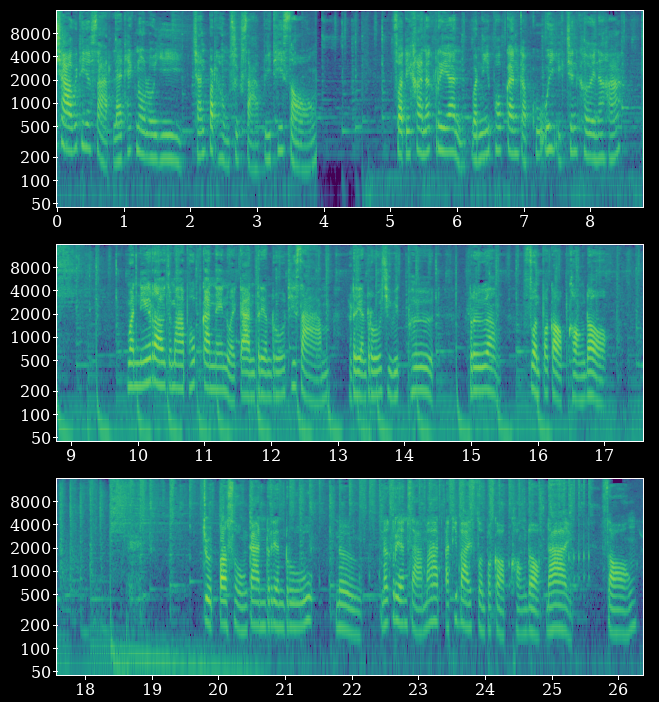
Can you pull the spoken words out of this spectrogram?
วิชาวิทยาศาสตร์และเทคโนโลยี ชั้นประถมศึกษาปีที่ 2 สวัสดีค่ะนักเรียน วันนี้พบกันกับครูอุ้ยอีกเช่นเคยนะคะ วันนี้เราจะมาพบกันในหน่วยการเรียนรู้ที่ 3 เรียนรู้ชีวิตพืช เรื่อง ส่วนประกอบของดอก จุดประสงค์การเรียนรู้ 1. นักเรียนสามารถอธิบายส่วนประกอบของดอกได้ 2.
